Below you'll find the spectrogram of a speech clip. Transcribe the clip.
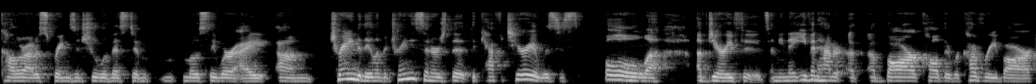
Colorado Springs and Chula Vista, mostly where I um, trained at the Olympic Training Centers, the, the cafeteria was just full of dairy foods. I mean, they even had a, a, bar called the Recovery Bar,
